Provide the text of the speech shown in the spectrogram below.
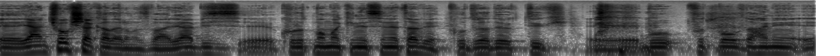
e, yani çok şakalarımız var ya. Biz e, kurutma makinesine tabii pudra döktük. E, bu futbolda hani e,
